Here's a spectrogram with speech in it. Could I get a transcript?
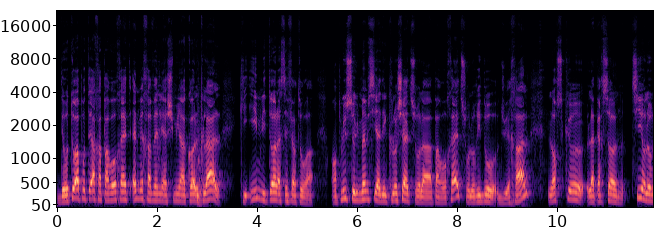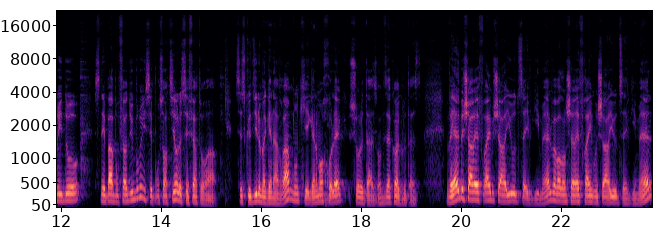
Deoto apoteach en mechaven liashmiya kol klal, qui im litol à Sefer Torah. En plus, même s'il y a des clochettes sur la parochette, sur le rideau du Echal, lorsque la personne tire le rideau, ce n'est pas pour faire du bruit, c'est pour sortir le Sefer Torah. C'est ce que dit le Magan Avram, donc qui est également cholek sur le Taz, en désaccord avec le Taz. Vayal beshar Ephraim shar yud saif gimel, va voir dans shar Ephraim ou shar yud saif gimel,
